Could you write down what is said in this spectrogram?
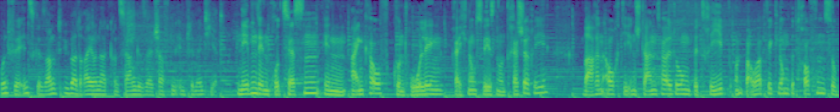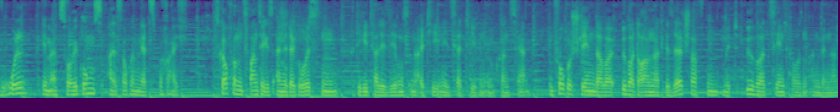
und für insgesamt über 300 Konzerngesellschaften implementiert. Neben den Prozessen in Einkauf, Controlling, Rechnungswesen und Treasury waren auch die Instandhaltung, Betrieb und Bauabwicklung betroffen, sowohl im Erzeugungs- als auch im Netzbereich. SCOP25 ist eine der größten Digitalisierungs- und IT-Initiativen im Konzern. Im Fokus stehen dabei über 300 Gesellschaften mit über 10.000 Anwendern.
